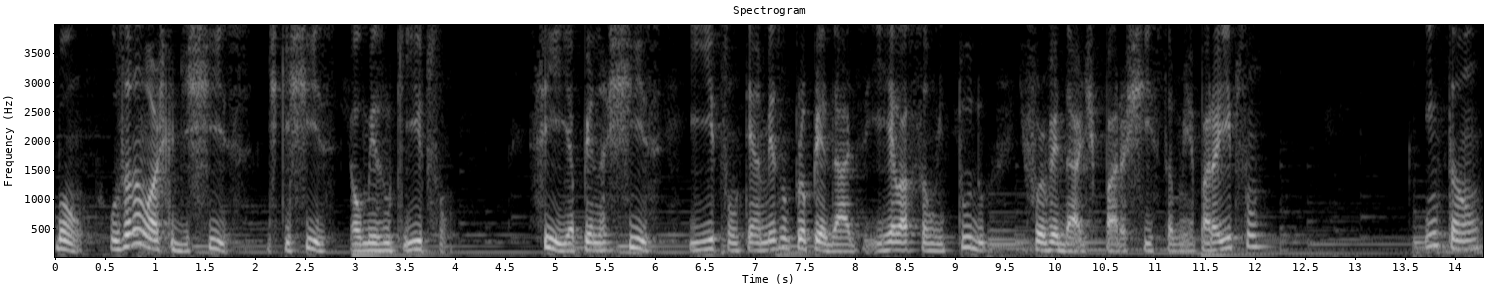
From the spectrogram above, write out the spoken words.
Bom, usando a lógica de x, de que x é o mesmo que y, se apenas x e y têm a mesma propriedade e relação em tudo que for verdade para x também é para y, então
